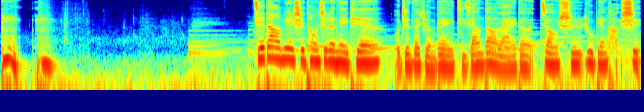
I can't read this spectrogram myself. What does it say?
接到面试通知的那天，我正在准备即将到来的教师入编考试。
